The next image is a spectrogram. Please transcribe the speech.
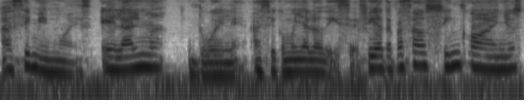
Así mismo es. El alma duele, así como ella lo dice. Fíjate, ha pasado cinco años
